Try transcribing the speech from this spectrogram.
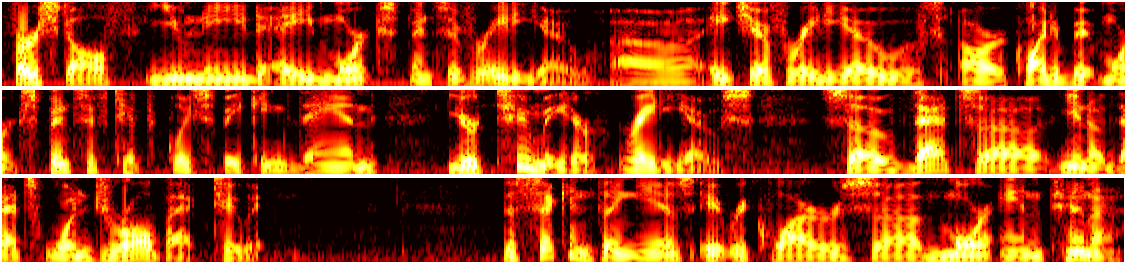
First off, you need a more expensive radio. Uh, HF radios are quite a bit more expensive, typically speaking, than your two meter radios. So that's, uh, you know, that's one drawback to it. The second thing is it requires uh, more antenna.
